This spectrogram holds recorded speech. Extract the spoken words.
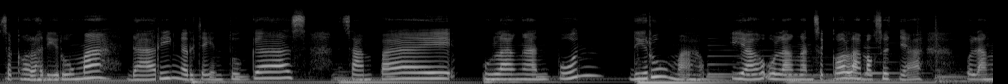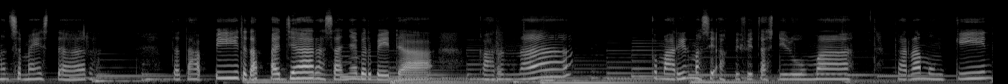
Sekolah di rumah, dari ngerjain tugas sampai ulangan pun di rumah. Ya, ulangan sekolah maksudnya, ulangan semester. Tetapi tetap aja rasanya berbeda karena kemarin masih aktivitas di rumah karena mungkin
